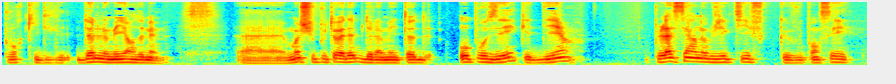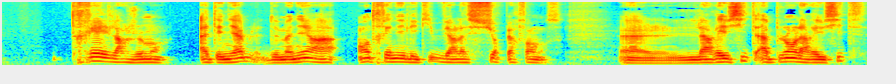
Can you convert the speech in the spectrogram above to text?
pour qu'ils donnent le meilleur d'eux-mêmes. Moi, je suis plutôt adepte de la méthode opposée, qui est de dire placer un objectif que vous pensez très largement atteignable, de manière à entraîner l'équipe vers la surperformance. Euh, la réussite appelant la réussite,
